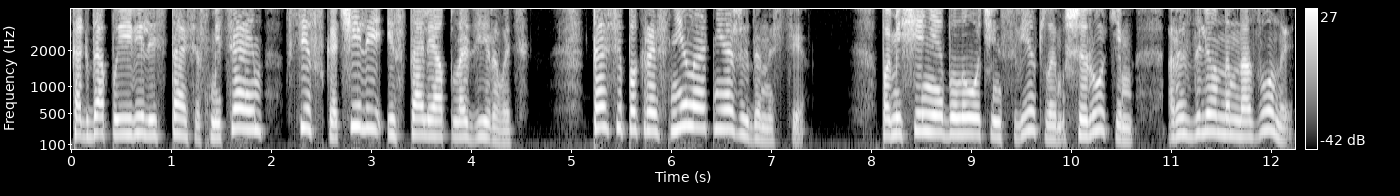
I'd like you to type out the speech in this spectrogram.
Когда появились Тася с Митяем, все вскочили и стали аплодировать. Тася покраснела от неожиданности. Помещение было очень светлым, широким, разделенным на зоны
